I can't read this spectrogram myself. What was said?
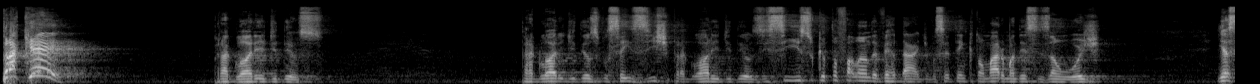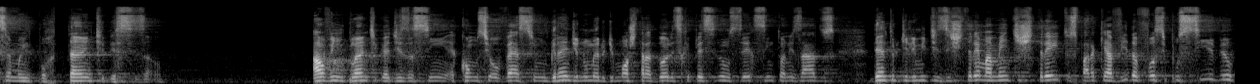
Para quê? Para a glória de Deus. Para a glória de Deus, você existe para a glória de Deus. E se isso que eu estou falando é verdade, você tem que tomar uma decisão hoje. E essa é uma importante decisão. Alvin Plantinga diz assim: é como se houvesse um grande número de mostradores que precisam ser sintonizados dentro de limites extremamente estreitos para que a vida fosse possível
